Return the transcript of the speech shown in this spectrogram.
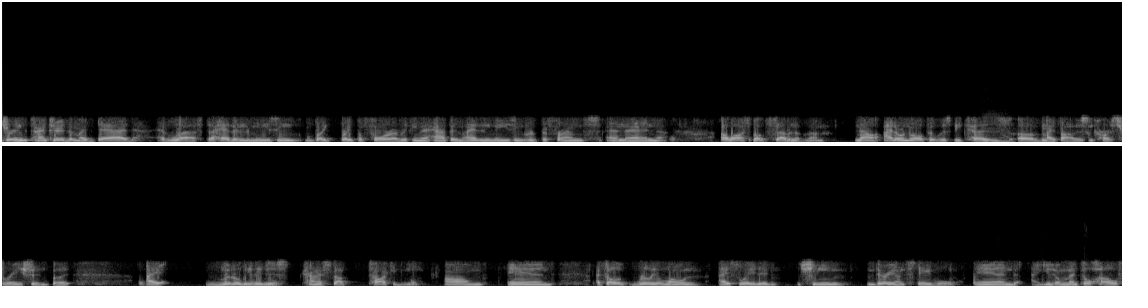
during the time period that my dad had left, I had an amazing, like right before everything that happened, I had an amazing group of friends, and then I lost about seven of them. Now I don't know if it was because mm. of my father's incarceration, but I literally they just kind of stopped talking to me, um, and I felt really alone, isolated, shame, very unstable, and you know mental health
